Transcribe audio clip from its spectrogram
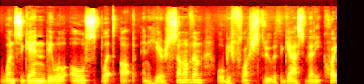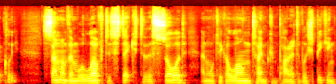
once again, they will all split up in here. Some of them will be flushed through with the gas very quickly. Some of them will love to stick to the solid and will take a long time, comparatively speaking,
